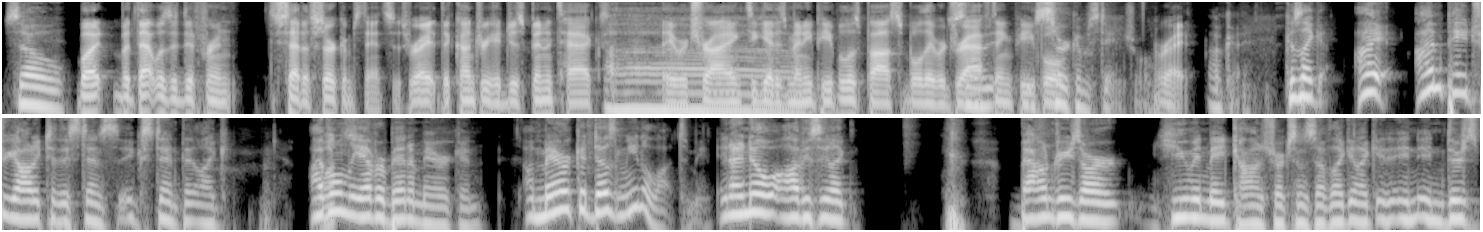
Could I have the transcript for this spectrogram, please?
So but but that was a different set of circumstances, right? The country had just been attacked. they were trying to get as many people as possible. They were Uh, so drafting people. Circumstantial. right. Okay. Because like I I'm patriotic to the extent extent that like I've What's- only ever been American. America does mean a lot to me, and I know obviously like boundaries are human made constructs and stuff like like and, and there's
